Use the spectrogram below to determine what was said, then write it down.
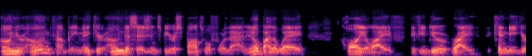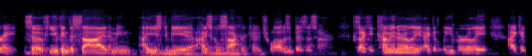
own your own company, make your own decisions, be responsible for that. And oh, by the way, quality of life, if you do it right, can be great. So if you can decide, I mean, I used to be a high school soccer coach while I was a business owner because I could come in early, I could leave early, I could,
